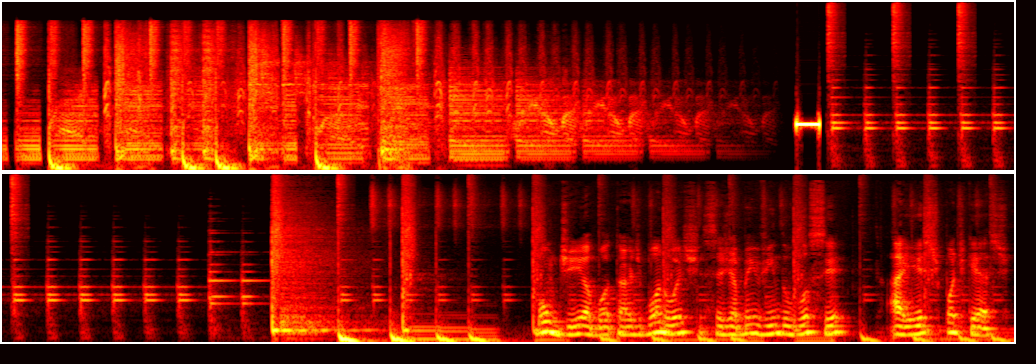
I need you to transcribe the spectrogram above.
Bom dia, boa tarde, boa noite, seja bem-vindo você a este podcast.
